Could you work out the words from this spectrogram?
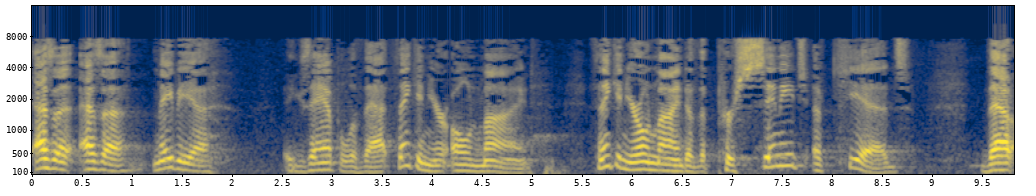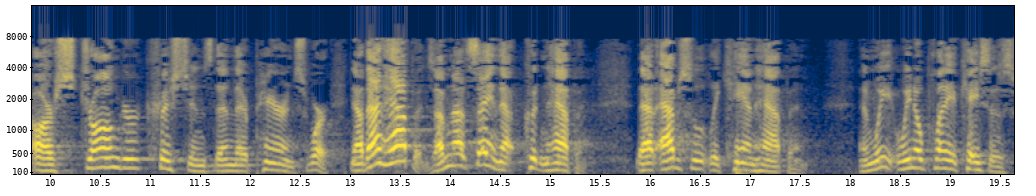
As a, as a, maybe a example of that, think in your own mind. think in your own mind of the percentage of kids that are stronger Christians than their parents were. Now that happens. I'm not saying that couldn't happen. That absolutely can happen. And we, we know plenty of cases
